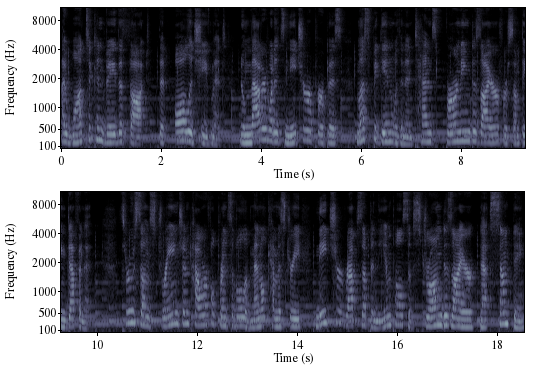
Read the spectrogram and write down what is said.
I want to convey the thought that all achievement, no matter what its nature or purpose, must begin with an intense, burning desire for something definite. Through some strange and powerful principle of mental chemistry, nature wraps up in the impulse of strong desire, that something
